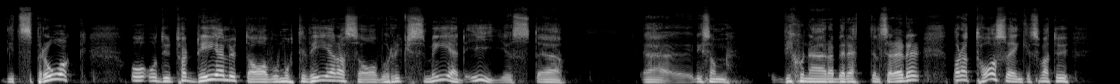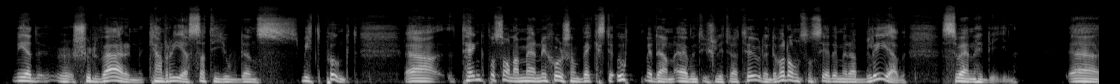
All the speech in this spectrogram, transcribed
ditt språk och, och du tar del av och motiveras av och rycks med i just uh, liksom visionära berättelser. Eller bara ta så enkelt som att du med eh, Jules Verne kan resa till jordens mittpunkt. Eh, tänk på sådana människor som växte upp med den äventyrslitteraturen. Det var de som sedermera blev Sven Hedin. eh,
